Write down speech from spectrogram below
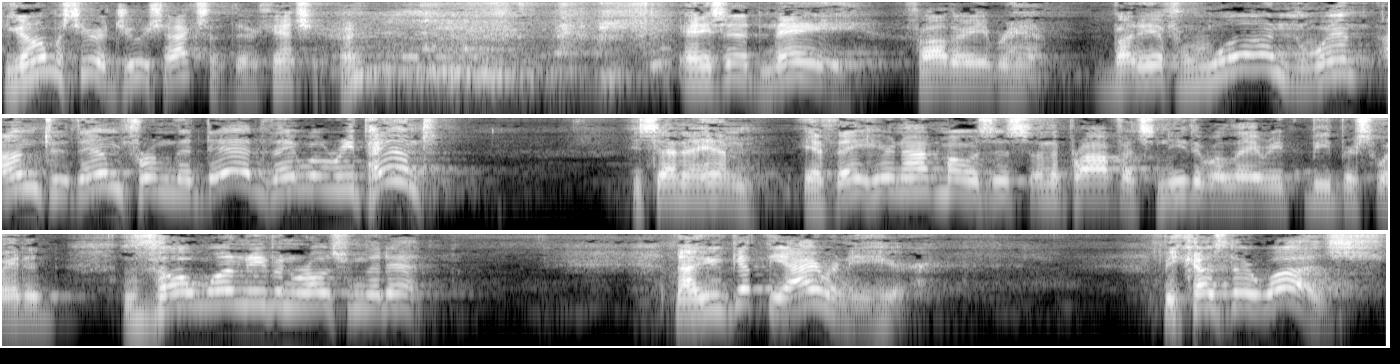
You can almost hear a Jewish accent there, can't you? Right? and he said, Nay, Father Abraham, but if one went unto them from the dead, they will repent. He said to him, If they hear not Moses and the prophets, neither will they be persuaded, though one even rose from the dead. Now you get the irony here. Because there was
